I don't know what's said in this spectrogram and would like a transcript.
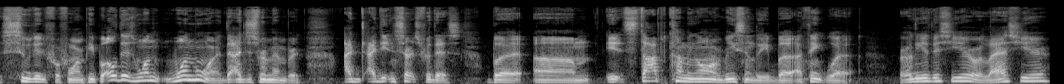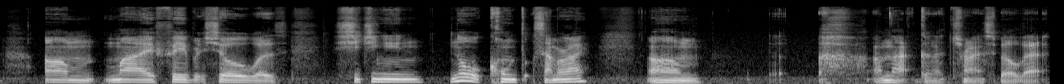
suited for foreign people. Oh, there's one one more that I just remembered. I, I didn't search for this, but um, it stopped coming on recently. But I think what earlier this year or last year, um, my favorite show was Shichinin no Konto Samurai. Um, I'm not gonna try and spell that.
